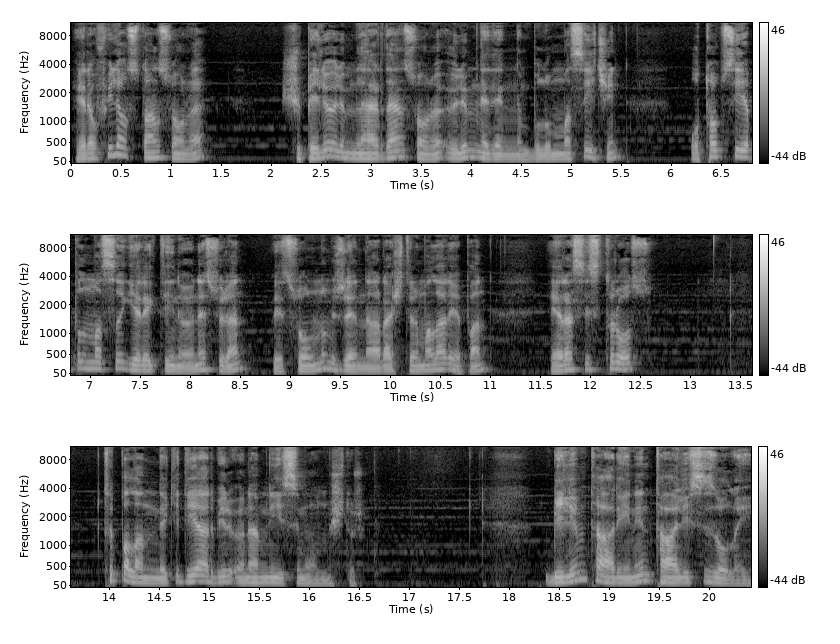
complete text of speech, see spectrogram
Herofilos'tan sonra şüpheli ölümlerden sonra ölüm nedeninin bulunması için otopsi yapılması gerektiğini öne süren ve solunum üzerine araştırmalar yapan Erasistros tıp alanındaki diğer bir önemli isim olmuştur. Bilim tarihinin talihsiz olayı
